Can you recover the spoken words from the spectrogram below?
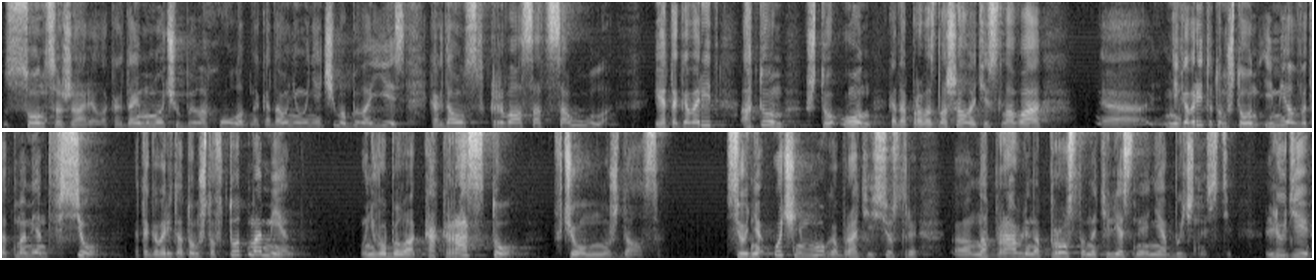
солнце жарило, когда ему ночью было холодно, когда у него нечего было есть, когда он скрывался от Саула. И это говорит о том, что он, когда провозглашал эти слова, э, не говорит о том, что он имел в этот момент все. Это говорит о том, что в тот момент у него было как раз то, в чем он нуждался. Сегодня очень много, братья и сестры, Э, направлена просто на телесные необычности. Люди,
